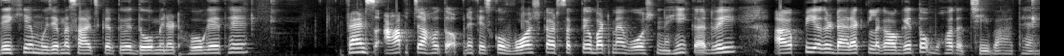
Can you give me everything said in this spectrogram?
देखिए, मुझे मसाज करते हुए दो मिनट हो गए थे। फ्रेंड्स आप चाहो तो अपने फेस को वॉश कर सकते हो बट मैं वॉश नहीं कर रही। आप भी अगर डायरेक्ट लगाओगे तो बहुत अच्छी बात है।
